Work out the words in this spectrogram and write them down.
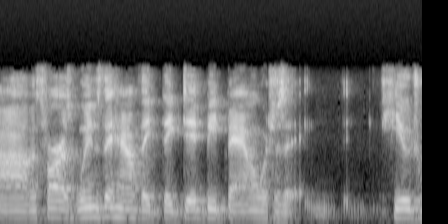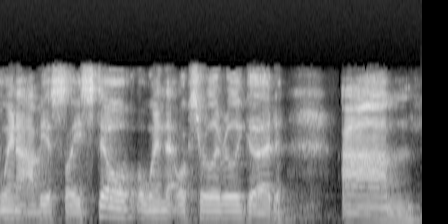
Um, as far as wins they have, they they did beat Bama, which is a huge win, obviously. Still a win that looks really really good. Um,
